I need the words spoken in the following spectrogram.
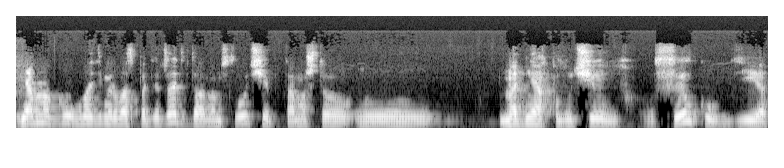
Я могу, Владимир, вас поддержать в данном случае, потому что э, на днях получил ссылку, где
